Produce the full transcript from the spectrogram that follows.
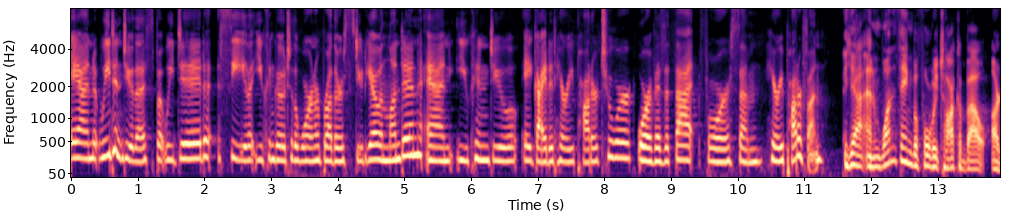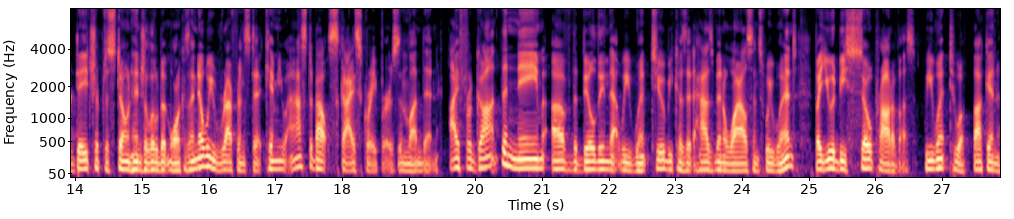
And we didn't do this, but we did see that you can go to the Warner Brothers studio in London and you can do a guided Harry Potter tour or visit that for some Harry Potter fun. Yeah, and one thing before we talk about our day trip to Stonehenge a little bit more, because I know we referenced it. Kim, you asked about skyscrapers in London. I forgot the name of the building that we went to because it has been a while since we went, but you would be so proud of us. We went to a fucking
